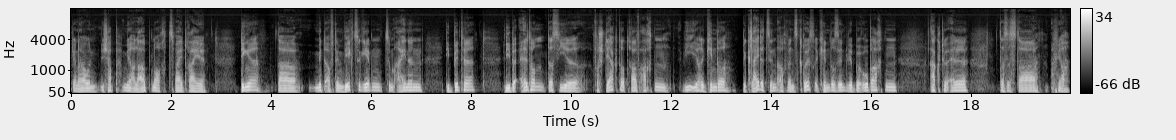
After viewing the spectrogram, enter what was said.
Genau, und ich habe mir erlaubt, noch zwei, drei Dinge da mit auf den Weg zu geben. Zum einen die Bitte, liebe Eltern, dass sie verstärkter darauf achten, wie ihre Kinder bekleidet sind, auch wenn es größere Kinder sind. Wir beobachten aktuell, dass es da, ja,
